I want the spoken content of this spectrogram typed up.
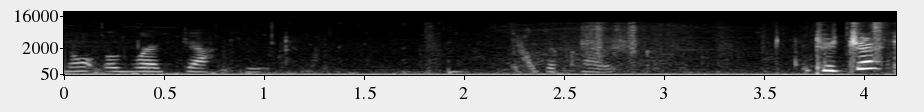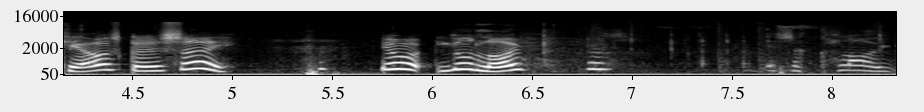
not the red jacket. The coat. Dude, jacket, I was gonna say. You're, you're low. It's a cloak.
